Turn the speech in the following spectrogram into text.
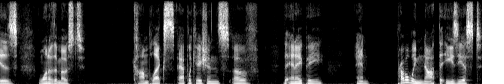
is one of the most complex applications of the NAP, and probably not the easiest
